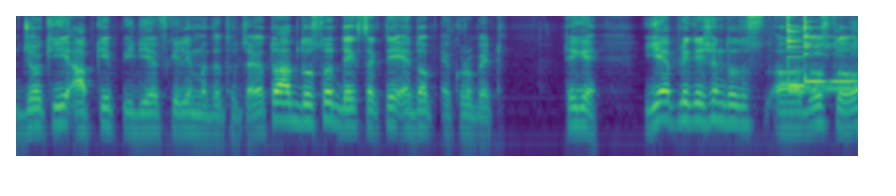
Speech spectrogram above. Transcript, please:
जो कि आपके पीडीएफ के लिए मदद हो जाएगा। तो आप दोस्तों देख सकते हैं एडोप एक्रोबेट ठीक है? ये एप्लीकेशन दोस्तों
